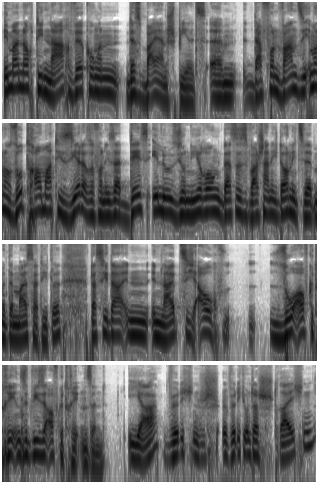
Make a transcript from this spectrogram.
immer noch die Nachwirkungen des Bayern-Spiels. Ähm, davon waren sie immer noch so traumatisiert, also von dieser Desillusionierung, dass es wahrscheinlich doch nichts wird mit dem Meistertitel, dass sie da in, in Leipzig auch so aufgetreten sind, wie sie aufgetreten sind. Ja, würde ich, würde ich unterstreichen,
